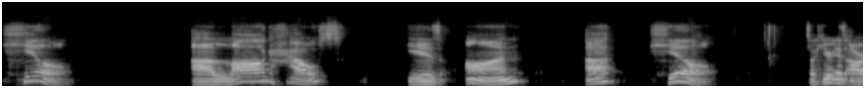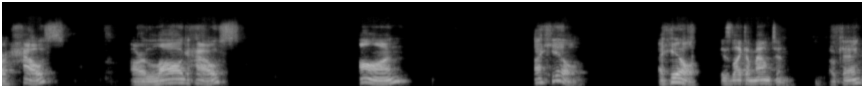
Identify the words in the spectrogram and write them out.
hill. A log house is on a hill. So here is our house, our log house on a hill. A hill is like a mountain, okay?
